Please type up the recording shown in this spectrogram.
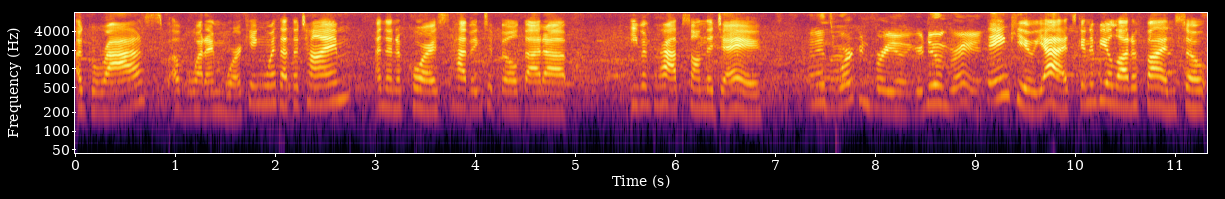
a grasp of what I'm working with at the time. And then, of course, having to build that up even perhaps on the day. And it's working for you. You're doing great. Thank you. Yeah, it's going to be a lot of fun. So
